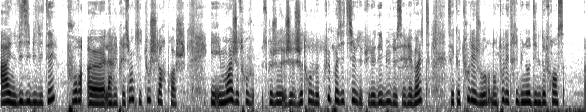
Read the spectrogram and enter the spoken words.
a une visibilité pour euh, la répression qui touche leurs proches. Et, moi, je trouve, ce que je, trouve le plus positif depuis le début de ces révoltes, c'est que tous les jours, dans tous les tribunaux d'Île-de-France, euh,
